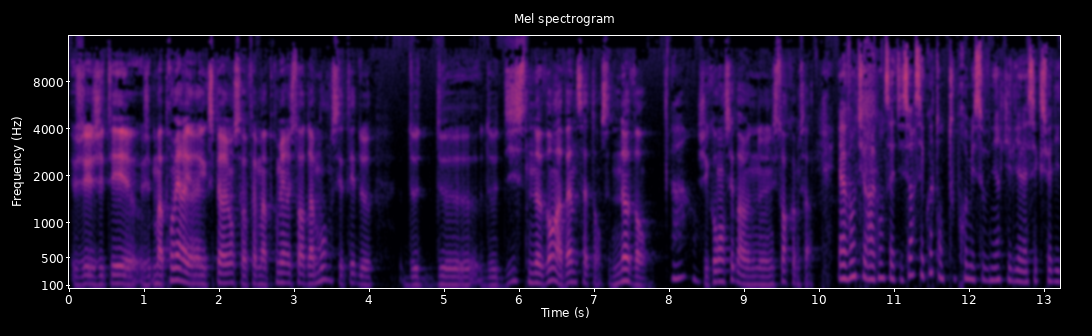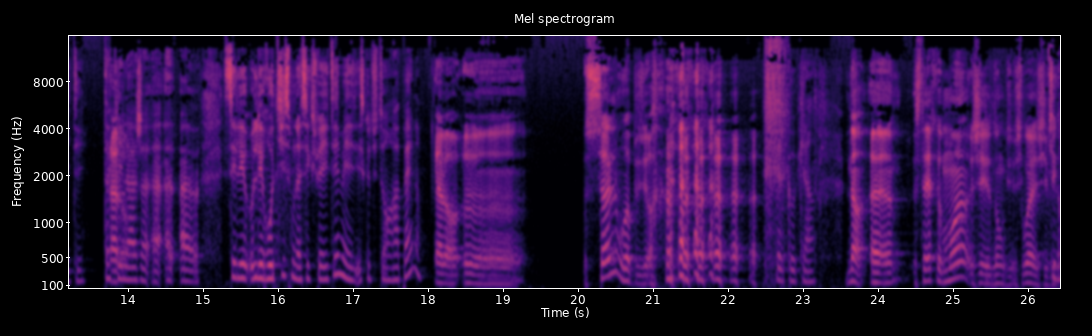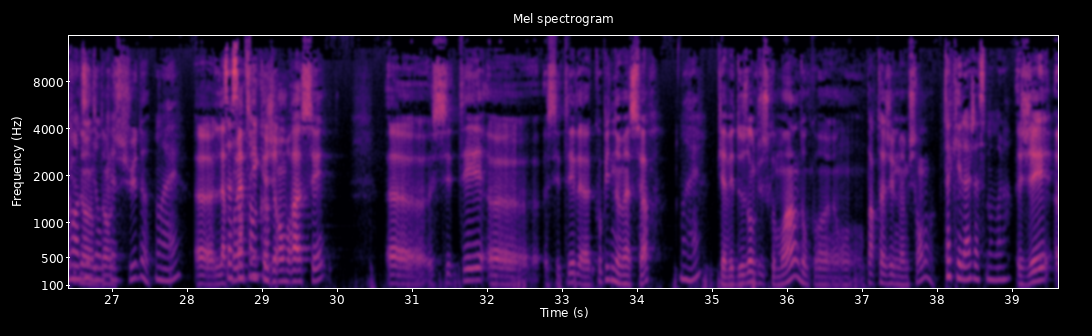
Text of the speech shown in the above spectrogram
j'étais, ma première expérience, enfin ma première histoire d'amour, c'était de, de, de, de 19 ans à 27 ans. C'est 9 ans. Ah. J'ai commencé par une, une histoire comme ça. Et avant que tu racontes cette histoire, c'est quoi ton tout premier souvenir qui est lié à la sexualité? T'as quel âge? C'est l'é- l'érotisme ou la sexualité, mais est-ce que tu t'en rappelles? Alors, euh, seul ou à plusieurs? Quel coquin. Non, euh, c'est-à-dire que moi, j'ai donc, ouais, j'ai vécu grandis dans, donc, dans euh, le sud. Ouais. Euh, la Ça première fille que j'ai embrassée, euh, c'était c'était la copine de ma sœur, Ouais. qui avait deux ans de plus que moi, donc on, on partageait une même chambre. T'as quel âge à ce moment-là? J'ai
